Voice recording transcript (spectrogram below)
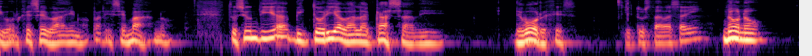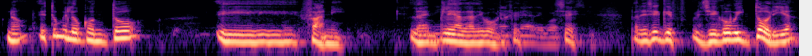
y Borges se va y no aparece más, ¿no? Entonces un día Victoria va a la casa de, de Borges. ¿Y tú estabas ahí? No, no, no. Esto me lo contó eh, Fanny, la empleada de Borges. empleada de Borges, Sí. sí. Parece que llegó Victoria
